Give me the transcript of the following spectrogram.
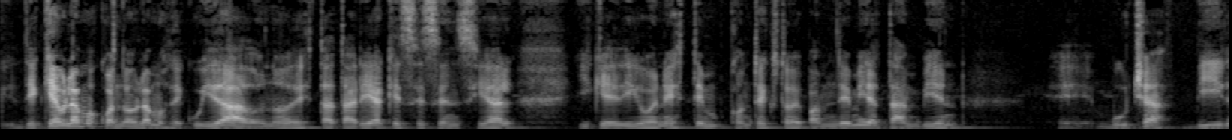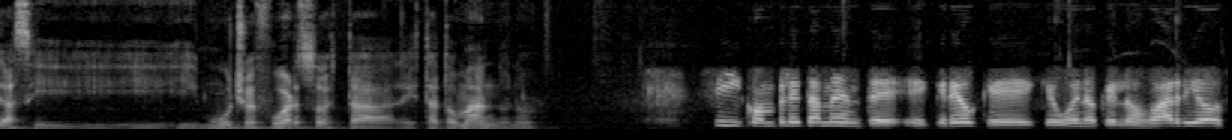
de qué hablamos cuando hablamos de cuidado, ¿no? de esta tarea que es esencial y que digo en este contexto de pandemia también eh, muchas vidas y, y, mucho esfuerzo está, está tomando, ¿no? Sí, completamente. Eh, creo que, que, bueno que en los barrios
